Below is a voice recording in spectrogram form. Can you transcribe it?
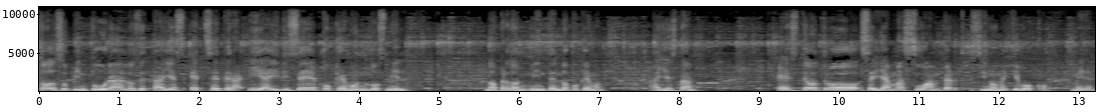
Toda su pintura, los detalles, etcétera. Y ahí dice Pokémon 2000. No, perdón, Nintendo Pokémon. Ahí está. Este otro se llama Swampert, si no me equivoco. Miren,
